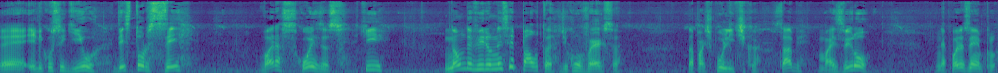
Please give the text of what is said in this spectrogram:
é, ele conseguiu distorcer várias coisas que não deveriam nem ser pauta de conversa na parte política, sabe? Mas virou. Né? Por exemplo,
